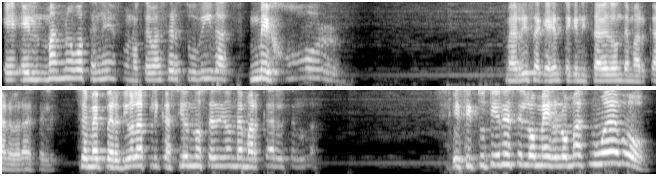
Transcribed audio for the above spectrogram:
E, el más nuevo teléfono te va a hacer tu vida mejor. Me risa que hay gente que ni sabe dónde marcar, ¿verdad? Se me perdió la aplicación, no sé de dónde marcar el celular. Y si tú tienes lo, lo más nuevo,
